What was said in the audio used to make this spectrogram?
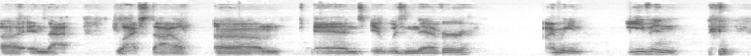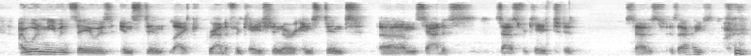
uh, in that lifestyle, um, and it was never I mean, even I wouldn't even say it was instant like gratification or instant um, satis- satisfaction. Satis- is that how you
